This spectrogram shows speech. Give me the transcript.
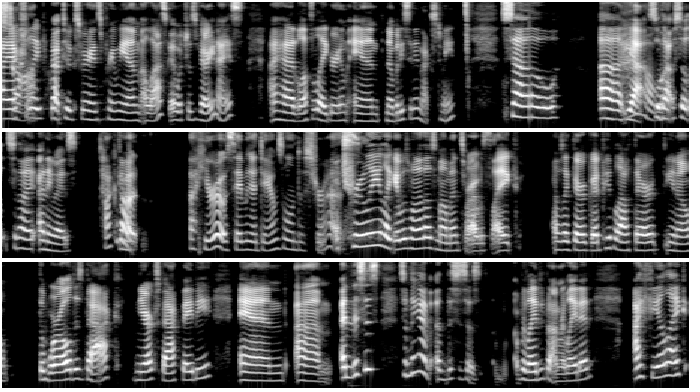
I actually got to experience premium Alaska, which was very nice. I had lots of legroom and nobody sitting next to me. So uh yeah, so that so so then I anyways, Talk Gonna- about a hero saving a damsel in distress. truly like it was one of those moments where I was like I was like there are good people out there, you know, the world is back. New York's back, baby. And um and this is something I've uh, this is a, related but unrelated. I feel like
